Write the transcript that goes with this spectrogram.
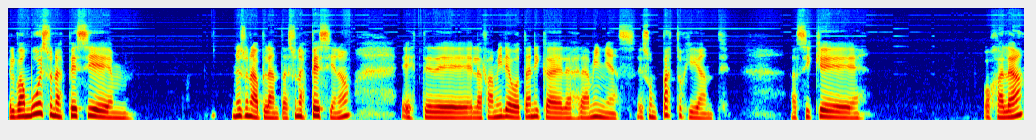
El bambú es una especie, mm, no es una planta, es una especie, ¿no? Este, de la familia botánica de las gramíneas, es un pasto gigante. Así que, ojalá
